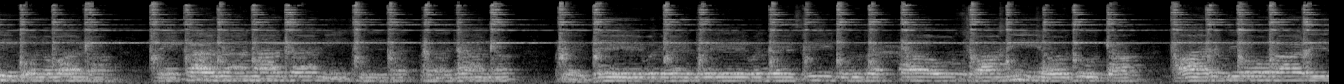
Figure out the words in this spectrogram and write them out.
झाली बोलवण एका जनार्दनी दत्त ध्यान जय देव जय देव जय श्री गुरुदत्ता ओ स्वामी अवधूता आरती ओवाळीता हरी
